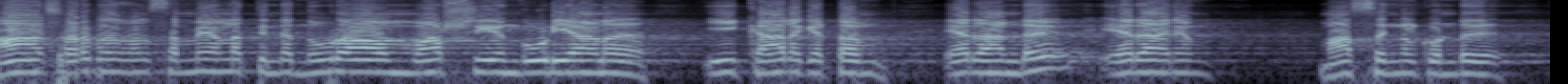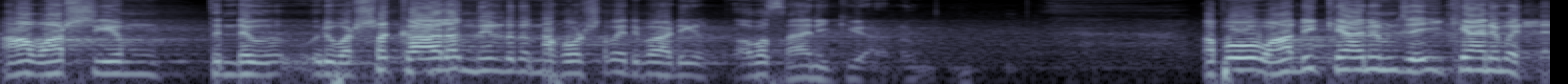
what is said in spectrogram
ആ സർവ സമ്മേളനത്തിന്റെ നൂറാം വാർഷികം കൂടിയാണ് ഈ കാലഘട്ടം. ഏതാണ്ട് ഏതാനും മാസങ്ങൾ കൊണ്ട് ആ വാർഷികത്തിന്റെ ഒരു വർഷക്കാലം നീണ്ടുനിന്ന ആഘോഷ പരിപാടികൾ അവസാനിക്കുകയാണ്. അപ്പോൾ വാദിക്കാനും ജയിക്കാനുമല്ല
